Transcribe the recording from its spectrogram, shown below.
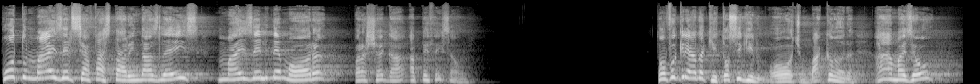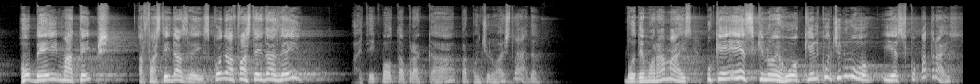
Quanto mais eles se afastarem das leis, mais ele demora para chegar à perfeição. Então fui criado aqui, estou seguindo. Ótimo, bacana. Ah, mas eu roubei, matei, afastei das leis. Quando eu afastei das leis, vai ter que voltar para cá para continuar a estrada. Vou demorar mais. Porque esse que não errou aqui, ele continuou. E esse ficou para trás.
